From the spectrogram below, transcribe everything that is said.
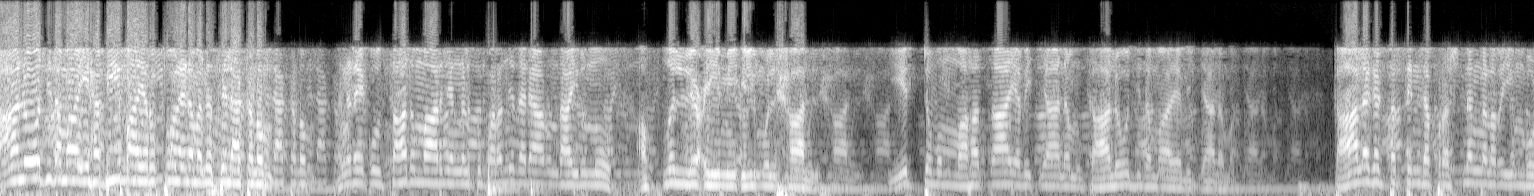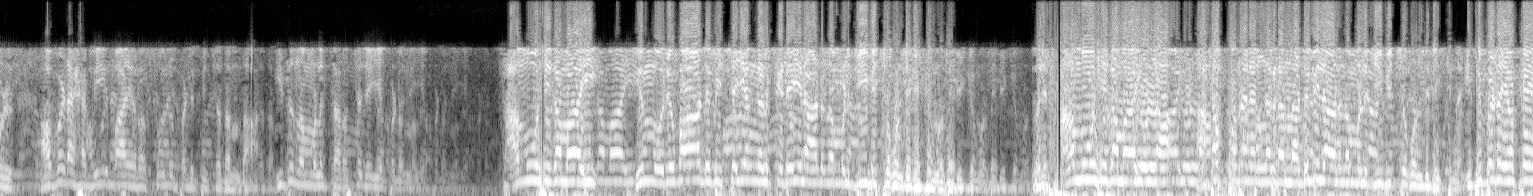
കാലോചിതമായി ഹബീബായ റസൂലിനെ മനസ്സിലാക്കണം. ഞങ്ങളുടെയൊക്കെ ഉസ്താദുമാർ ഞങ്ങൾക്ക് പറഞ്ഞു തരാറുണ്ടായിരുന്നു. ഏറ്റവും മഹത്തായ വിജ്ഞാനം കാലോചിതമായ വിജ്ഞാനമാണ്. കാലഘട്ടത്തിന്റെ പ്രശ്നങ്ങൾ അറിയുമ്പോൾ അവിടെ ഹബീബായ റസൂൽ പഠിപ്പിച്ചതെന്താ? ഇത് നമ്മൾ ചർച്ച ചെയ്യപ്പെടുന്നത്. സാമൂഹികമായി ഇന്ന് ഒരുപാട് വിഷയങ്ങൾക്കിടയിലാണ് നമ്മൾ ജീവിച്ചുകൊണ്ടിരിക്കുന്നത്. ഒരു സാമൂഹികമായുള്ള അധപ്പതനങ്ങളുടെ നടുവിലാണ് നമ്മൾ ജീവിച്ചുകൊണ്ടിരിക്കുന്നത്. ഇതിവിടെയൊക്കെ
